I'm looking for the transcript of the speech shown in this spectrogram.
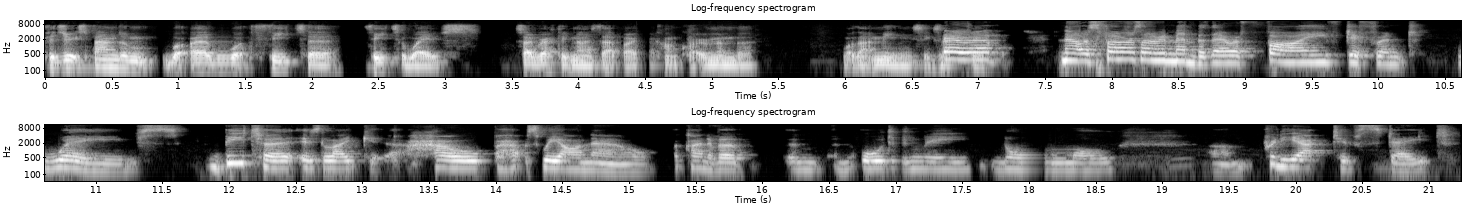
Could you expand on what, uh, what theta theta waves? So I recognise that, but I can't quite remember what that means exactly. Are, now, as far as I remember, there are five different waves. Beta is like how perhaps we are now, a kind of a an, an ordinary, normal, um, pretty active state.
